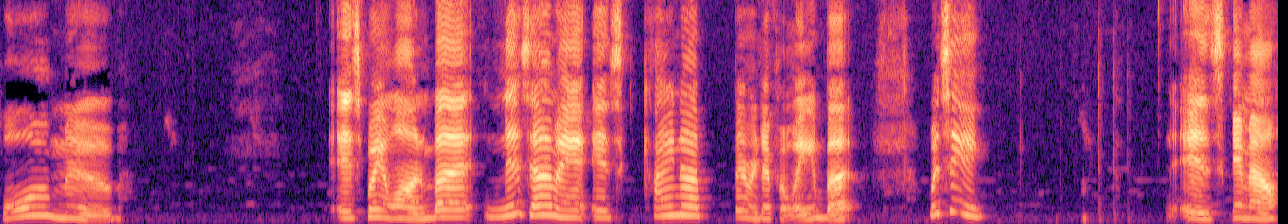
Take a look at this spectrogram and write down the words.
Full Moon. It's pretty long, but this anime is kind of very differently, but see is came out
